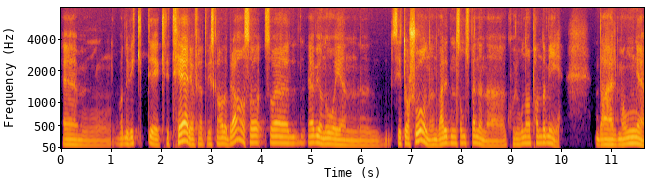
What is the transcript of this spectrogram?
Um, veldig viktig kriterium for at vi skal ha det bra. Og så, så, er vi jo nå i en situasjon, en verdensomspennende koronapandemi, der mange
